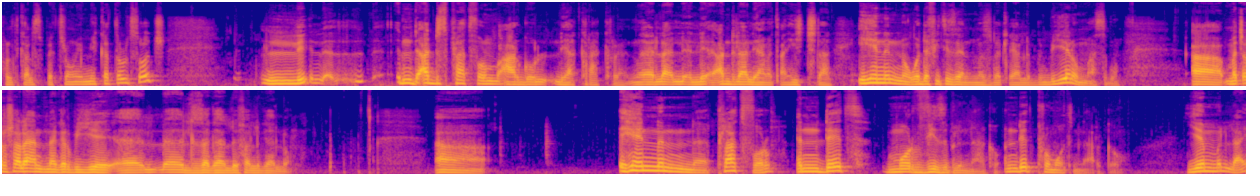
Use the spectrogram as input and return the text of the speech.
political spectrum የሚከተሉት ሰዎች እንደ አዲስ platform አድርጎ ሊያከራክረን አንድ ላይ ሊያመጣን ይችላል። ይህንን ነው ወደፊት ይዘን መዝለቅ ያለብን ብዬ ነው የማስበው። መጨረሻ ላይ አንድ ነገር ብዬ ልዘጋል እፈልጋለሁ። ይሄንን platform እንዴት more visible እናድርገው፣ እንዴት promote እናድርገው የሚል ላይ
